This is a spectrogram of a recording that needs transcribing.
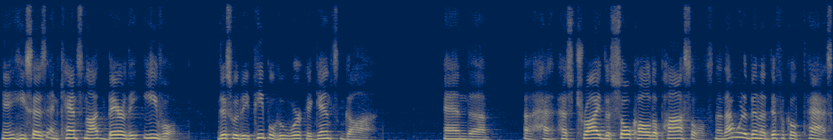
He says, and canst not bear the evil. This would be people who work against God. And uh, uh, has tried the so called apostles. Now, that would have been a difficult task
